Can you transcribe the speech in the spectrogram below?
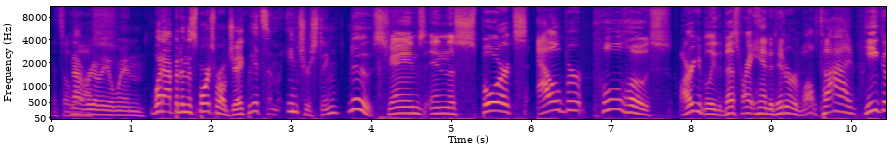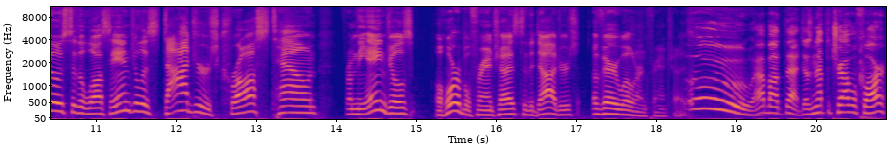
That's a not loss. really a win. What happened in the sports world, Jake? We had some interesting news. James, in the sports, Albert Pujols, arguably the best right-handed hitter of all time, he goes to the Los Angeles Dodgers, cross town from the Angels, a horrible franchise, to the Dodgers, a very well-run franchise. Ooh, how about that? Doesn't have to travel far.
